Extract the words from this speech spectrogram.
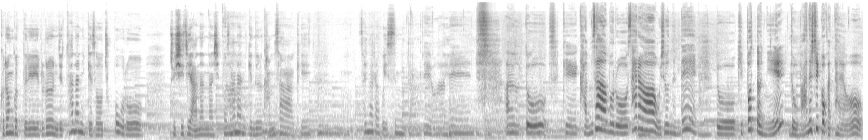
그런 것들을 이제 하나님께서 축복으로 주시지 않았나 싶어서 아. 하나님께 늘 감사하게 음. 어, 생활하고 있습니다. 그래요. 네. 아멘. 아유 또 이렇게 감사함으로 살아오셨는데 또 기뻤던 일또 네. 많으실 것 같아요.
